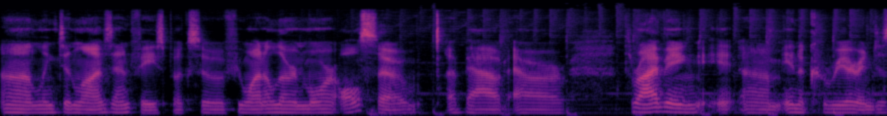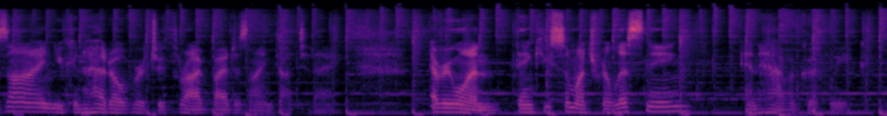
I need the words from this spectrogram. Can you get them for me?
uh, LinkedIn Lives, and Facebook. So if you want to learn more also about our thriving um, in a career in design, you can head over to thrivebydesign.today. Everyone, thank you so much for listening and have a good week.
